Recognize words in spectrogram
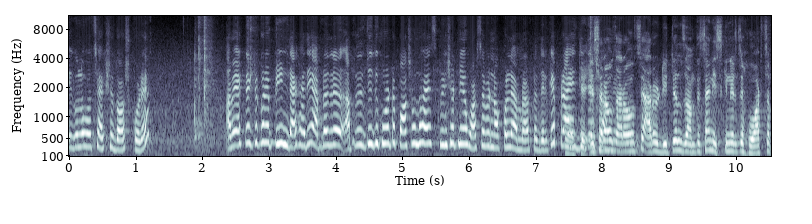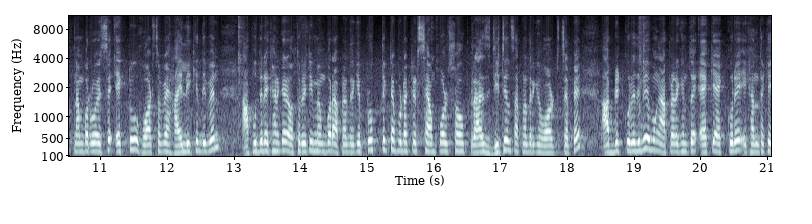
এগুলো হচ্ছে একশো দশ করে। আমি একটা একটা করে প্রিন্ট দেখা দিই। আপনাদের আপনাদের যদি কোনোটা পছন্দ হয় স্ক্রিনশট নিয়ে হোয়াটসঅ্যাপে নক করলে আমরা আপনাদেরকে প্রাইস ওকে এছাড়াও যারা হচ্ছে আরও ডিটেল জানতে চান স্ক্রিনের যে হোয়াটসঅ্যাপ নাম্বার রয়েছে একটু হোয়াটসঅ্যাপে হাই লিখে দিবেন। আপুদের এখানকার অথরিটি মেম্বার আপনাদেরকে প্রত্যেকটা প্রোডাক্টের স্যাম্পল সহ প্রাইস ডিটেলস আপনাদেরকে হোয়াটসঅ্যাপে আপডেট করে দিবে এবং আপনারা কিন্তু একে এক করে এখান থেকে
